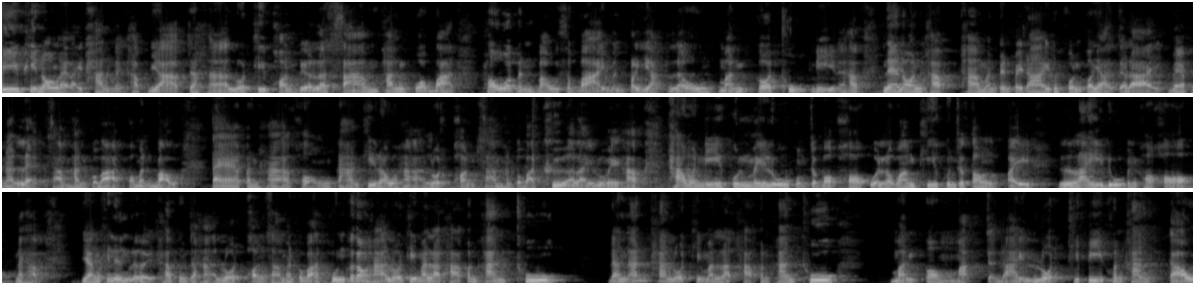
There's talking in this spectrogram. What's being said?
มีพี่น้องหลาย ๆ ท่านนะครับ อยากจะหารถที่ผ่อนเดือนละ 3,000 กว่าบาท เพราะว่ามันเบาสบายมันประหยัดแล้วมันก็ถูกดีนะครับ แน่นอนครับ ถ้ามันเป็นไปได้ทุกคนก็อยากจะได้แบบนั้นแหละ 3,000 กว่าบาท เพราะมันเบา แต่ปัญหาของการที่เราหารถผ่อน 3,000 กว่าบาทคืออะไรรู้ไหมครับ ถ้าวันนี้คุณไม่รู้ผมจะบอกข้อควรระวังที่คุณจะต้องไปไล่ดูเป็นข้อ ๆ นะครับอย่างที่หนึ่งเลย ถ้าคุณจะหารถผ่อน 3,000 กว่าบาท คุณก็ต้องหารถที่มันราคาค่อนข้างถูก ดังนั้นถ้ารถที่มันราคาค่อนข้างถูก มันก็มักจะได้รถที่ปีค่อนข้างเก่า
